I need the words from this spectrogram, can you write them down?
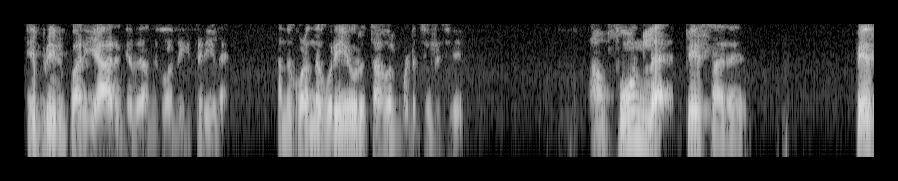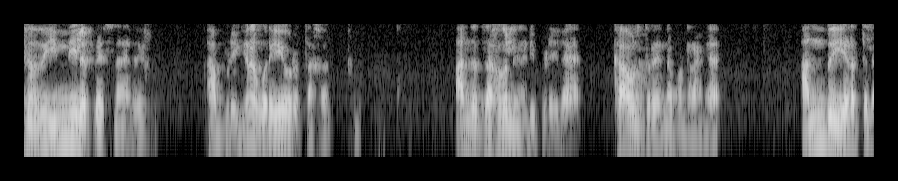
எப்படி இருப்பார் யாருங்கிறது அந்த குழந்தைக்கு தெரியல. அந்த குழந்தை ஒரே ஒரு தகவல் மட்டும் சொல்லிச்சு. அவன் ஃபோனில் பேசினாரு. பேசுனது இந்தியில் பேசினாரு அப்படிங்கிற ஒரே ஒரு தகவல். அந்த தகவலின் அடிப்படையில் காவல்துறை என்ன பண்ணுறாங்க அந்த இடத்துல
